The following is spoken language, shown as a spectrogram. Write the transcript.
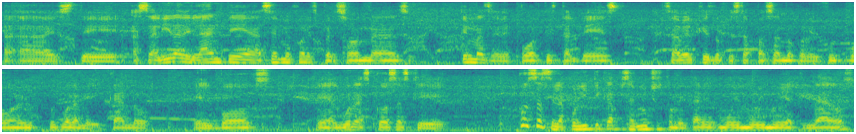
a, este, a salir adelante, a ser mejores personas, temas de deportes tal vez, saber qué es lo que está pasando con el fútbol, fútbol americano, el box, eh, algunas cosas que... Cosas de la política, pues hay muchos comentarios muy, muy, muy atinados.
